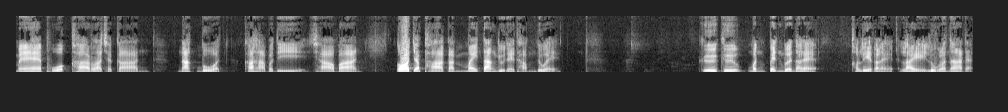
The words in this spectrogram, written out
แม้พวกข้าราชการ นักบวชข้าหาบดี ชาวบ้าน ก็จะพากันไม่ตั้งอยู่ในธรรมด้วย คือคือมันเป็นเหมือนอะไรเขาเรียกอะไร ไล่ลูกระนาดอะ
